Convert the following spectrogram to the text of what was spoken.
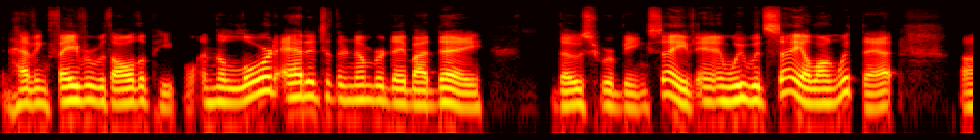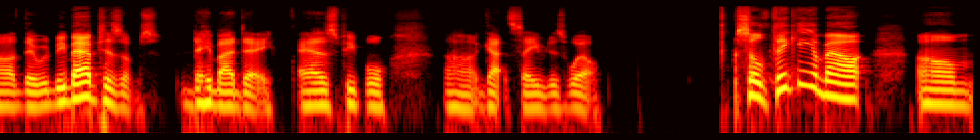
and having favor with all the people. And the Lord added to their number day by day those who were being saved. And we would say, along with that, uh, there would be baptisms day by day as people uh, got saved as well. So, thinking about um,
